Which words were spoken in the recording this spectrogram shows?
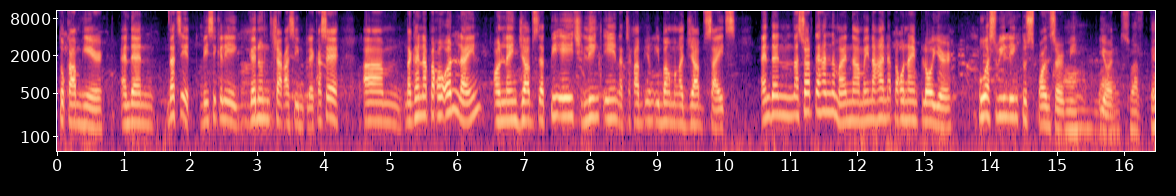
to come here. And then, that's it. Basically, ganun siya kasimple. Kasi, um, naghanap ako online, onlinejobs.ph, LinkedIn, at saka yung ibang mga job sites. And then, naswertehan naman na may nahanap ako na employer who was willing to sponsor me. Yun. Wow, swerte.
